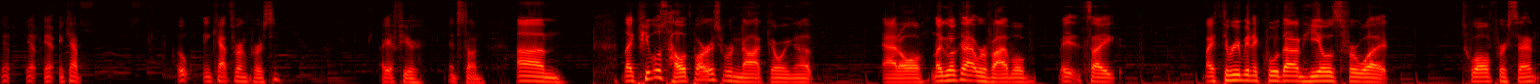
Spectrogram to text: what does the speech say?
yep, yep, yep. Incap. Oh, incap the wrong person. I get fear and stun. Um, like people's health bars were not going up at all. Like look at that revival. It's like my three minute cooldown heals for what, twelve percent.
